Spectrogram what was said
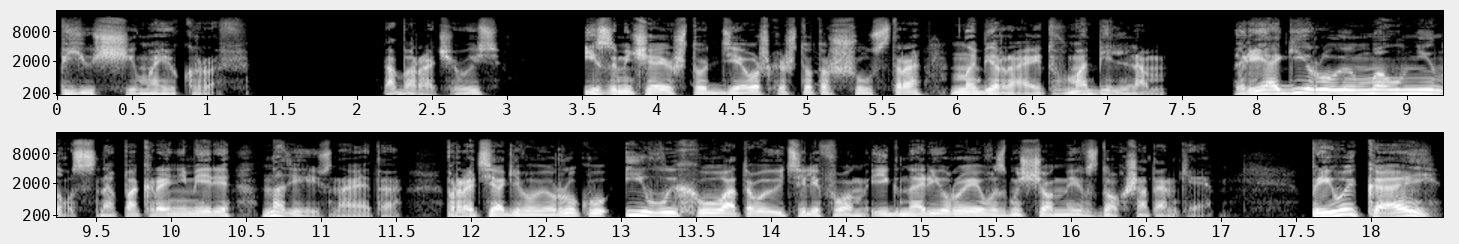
пьющей мою кровь? Оборачиваюсь и замечаю, что девушка что-то шустро набирает в мобильном. Реагирую молниеносно, по крайней мере, надеюсь на это. Протягиваю руку и выхватываю телефон, игнорируя возмущенный вздох шатенки. «Привыкай,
